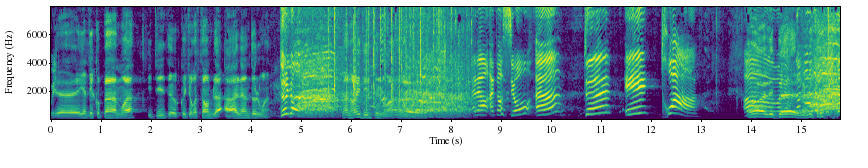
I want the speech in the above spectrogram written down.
Il y a des copains à moi, ils disent euh, que je ressemble à Alain Deloin. De long. Non, non, ils disent de loin. euh, Alors, attention. Un, deux et trois. Oh, elle est belle. Voilà.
